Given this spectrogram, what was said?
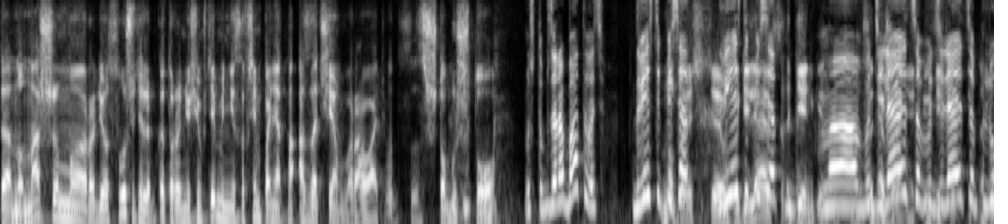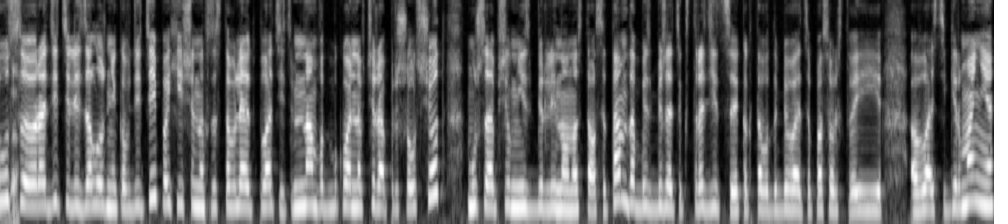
Да, но нашим э, радиослушателям, которые не очень в теме, не совсем понятно, а зачем воровать, вот чтобы что? Чтобы зарабатывать. 250, ну, есть, 250 э, деньги выделяется, выделяется детей, плюс да? родителей заложников детей похищенных заставляют платить. Нам вот буквально вчера пришел счет, муж сообщил мне из Берлина, он остался там, дабы избежать экстрадиции, как того добивается посольство и э, власти Германии.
